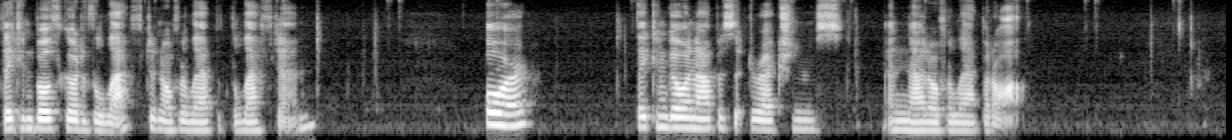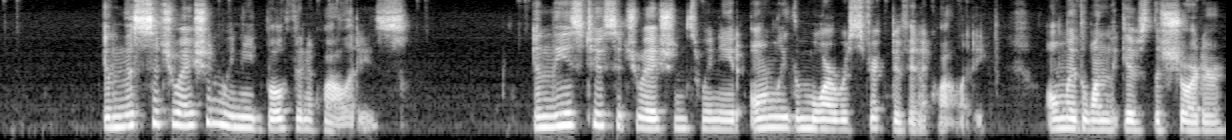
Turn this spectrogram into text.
They can both go to the left and overlap at the left end. Or they can go in opposite directions and not overlap at all. In this situation, we need both inequalities. In these two situations, we need only the more restrictive inequality, only the one that gives the shorter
